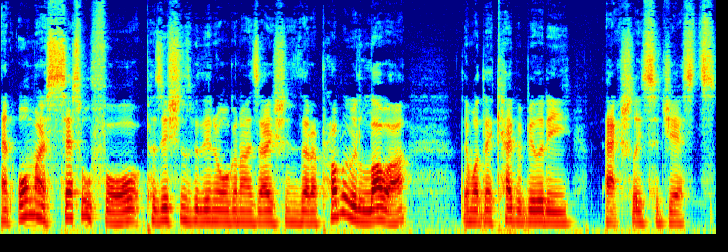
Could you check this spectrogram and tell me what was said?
and almost settle for positions within organizations that are probably lower than what their capability actually suggests.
